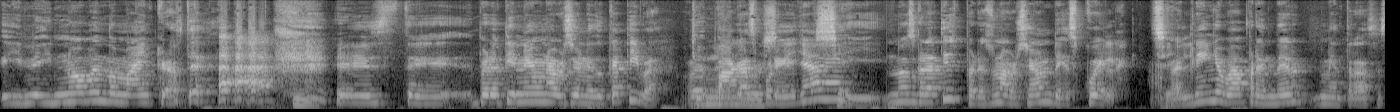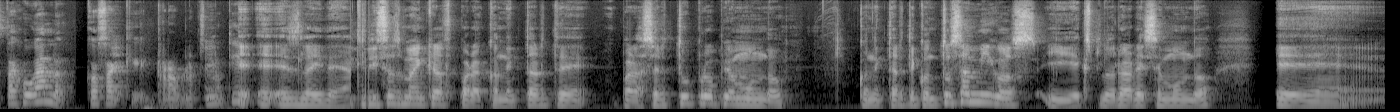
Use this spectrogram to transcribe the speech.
y, y no vendo Minecraft, este, pero tiene una versión educativa. Pagas por ella sí. y no es gratis, pero es una versión de escuela. O Sí. sea, el niño va a aprender mientras está jugando, cosa que Roblox no E- tiene. e- Es la idea. Utilizas Minecraft para conectarte, para hacer tu propio mundo, conectarte con tus amigos y explorar ese mundo. Eh,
